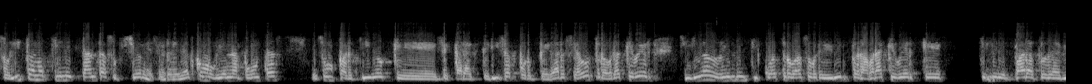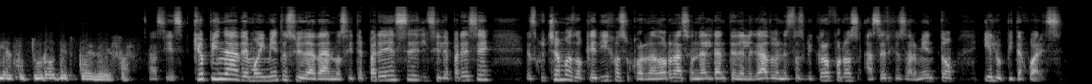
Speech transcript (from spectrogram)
solito no tiene tantas opciones. En realidad, como bien apuntas, es un partido que se caracteriza por pegarse a otro. Habrá que ver, sin duda 2024 va a sobrevivir, pero habrá que ver qué, qué le depara todavía el futuro después de eso. Así es. ¿Qué opina de Movimiento Ciudadano? Si te parece, si le parece, escuchemos lo que dijo su coordinador nacional Dante Delgado en estos micrófonos a Sergio Sarmiento y Lupita Juárez.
